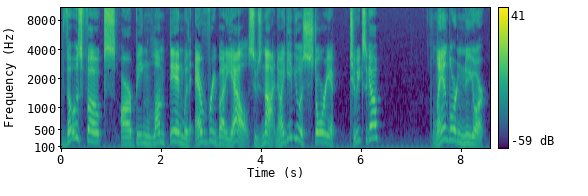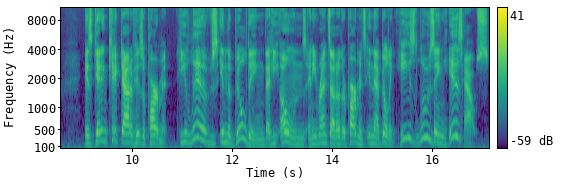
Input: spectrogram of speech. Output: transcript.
Those folks are being lumped in with everybody else who's not. Now, I gave you a story 2 weeks ago landlord in New York is getting kicked out of his apartment. He lives in the building that he owns and he rents out other apartments in that building. He's losing his house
